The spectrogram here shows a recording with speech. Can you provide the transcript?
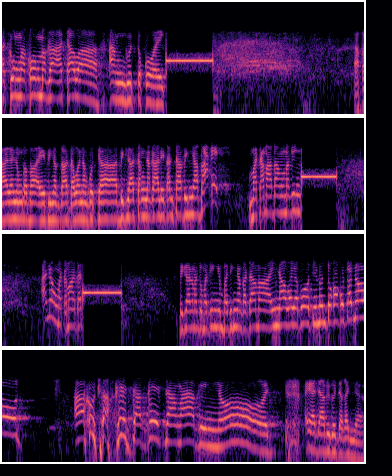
At kung akong mag-aatawa, ang gusto ko ay Akala ng babae, pinagtatawanan ko siya, bigla siyang nagalit ang sabi niya, Bakit? Matama bang maging Anong matama? tat- Bigla naman dumating yung bading niyang kasama, inaway ako, tinuntok ako sa nose! Ang sakit-sakit ng aking nose. Ay, sabi ko sa kanya,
